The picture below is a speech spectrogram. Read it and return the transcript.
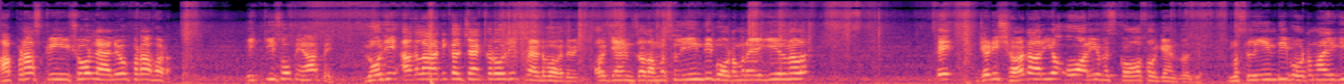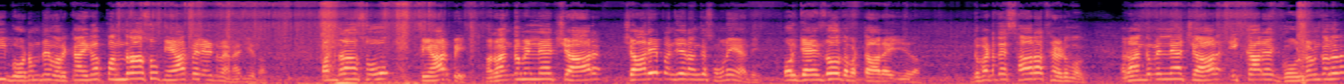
ਆਪਣਾ ਸਕਰੀਨਸ਼ਾਟ ਲੈ ਲਿਓ ਫਟਾਫਟ। 2150 ਰੁਪਏ। ਲੋ ਜੀ, ਅਗਲਾ ਆਰਟੀਕਲ ਚੈੱਕ ਕਰੋ ਜੀ ਥ੍ਰੈਡ ਵਰਕ ਦੇ ਵਿੱਚ। ਔਰਗੈਂਜ਼ਾ ਦਾ ਮਸਲੀਨ ਦੀ ਬਾਟਮ ਰਹੇਗੀ ਇਹਦੇ ਨਾਲ। ਤੇ ਜਿਹੜੀ ਸ਼ਰਟ ਆ ਰਹੀ ਆ, ਉਹ ਆ ਰਹੀ ਹੈ ਵਿਸਕੋਸ ਔਰਗੈਂਜ਼ਾ ਚ। ਮਸਲੀਨ ਦੀ ਬਾਟਮ ਆਏਗੀ ਬਾਟਮ ਦੇ ਵਰਕ ਆਏਗਾ। 1550 ਰੁਪਏ ਰੇਟ ਰਹਿਣਾ ਜੀ ਇਹਦਾ। 1550 ਰੁਪਏ। ਰੰਗ ਮਿਲਨੇ ਆ ਚਾਰ, ਚਾਰੇ ਪੰਜੇ ਰੰਗ ਸੋਹਣੇ ਆ ਇਹਦੇ। ਔਰਗੈਂਜ਼ਾ ਦਾ ਦੁਪੱਟਾ ਆ ਰਿਹਾ ਜੀ ਇਹਦਾ। ਦੁਪੱਟੇ ਤੇ ਸਾਰਾ ਥ੍ਰੈਡ ਵਰਕ ਰੰਗ ਮਿਲਨੇ ਆ ਚਾਰ, ਇੱਕ ਆ ਰਿਹਾ 골ਡਨ ਕਲਰ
